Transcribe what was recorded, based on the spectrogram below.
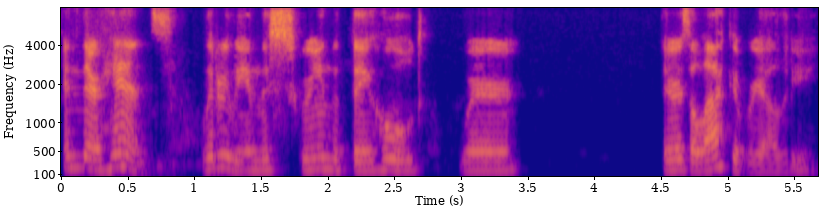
in their hands, literally in this screen that they hold, where there is a lack of reality,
